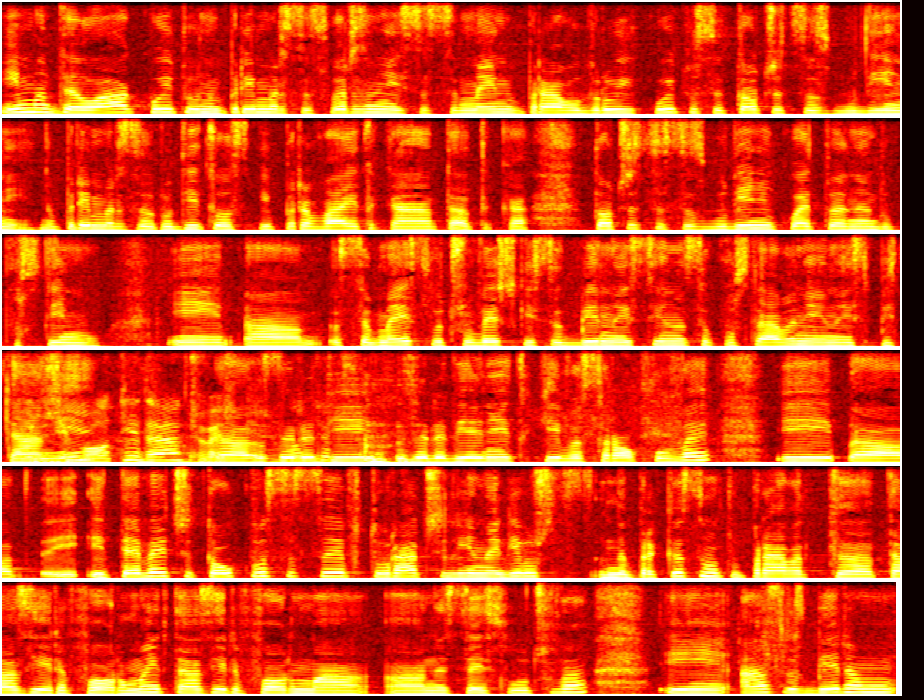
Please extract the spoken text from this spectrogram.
Има дела, които, например, са свързани с семейно право, други, които се точат с години. Например, за родителски права и така нататък. Точат се с години, което е недопустимо. И а, семейства, човешки съдби наистина са поставени на изпитание. Животи, да, човешки а, заради, животи. заради едни такива срокове. И, а, и, и те вече толкова са се вторачили, нали, непрекъснато когато правят а, тази реформа и тази реформа а, не се случва. И аз разбирам,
